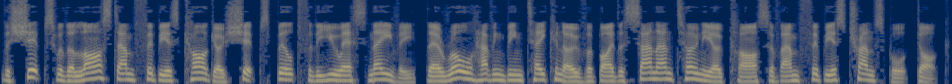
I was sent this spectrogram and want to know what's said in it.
The ships were the last amphibious cargo ships built for the U.S. Navy, their role having been taken over by the San Antonio class of amphibious transport dock.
